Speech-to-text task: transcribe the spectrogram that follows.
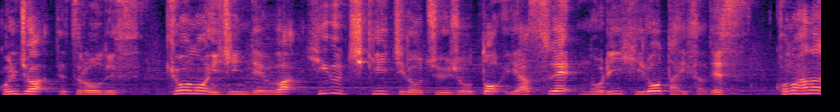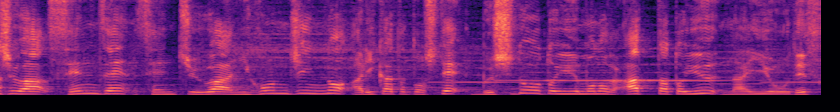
こんにちは、哲郎です。今日の偉人伝は、樋口喜一郎中将と安江則弘大佐です。この話は戦前戦中は日本人の在り方として武士道というものがあったという内容です。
